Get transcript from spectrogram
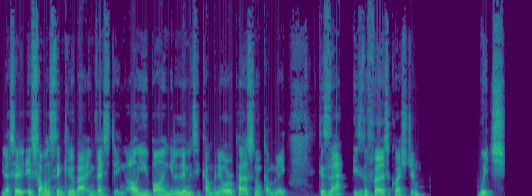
you know, so if someone's thinking about investing, are you buying in a limited company or a personal company? Because that is the first question, which,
